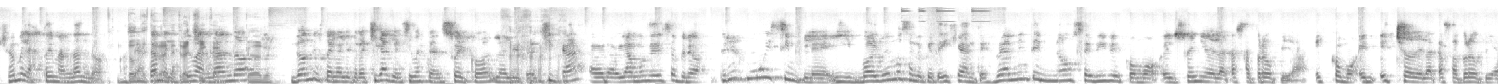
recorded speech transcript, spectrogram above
yo me la estoy mandando. O sea, acá me la estoy mandando. ¿Dónde está la letra chica? Que encima está en sueco, la letra chica. Ahora hablamos de eso, pero, pero es muy simple. Y volvemos a lo que te dije antes. Realmente no se vive como el sueño de la casa propia. Es como el hecho de la casa propia,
